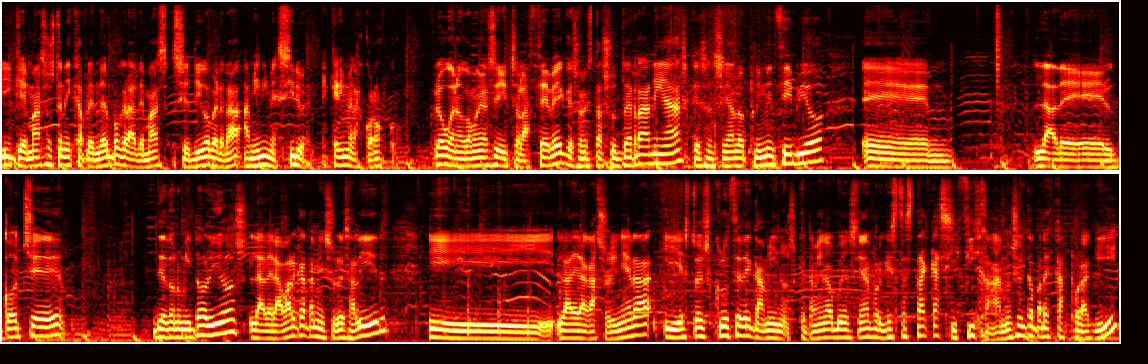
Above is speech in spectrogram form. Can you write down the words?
y que más os tenéis que aprender porque las demás, si os digo verdad, a mí ni me sirven. Es que ni me las conozco. Pero bueno, como ya os he dicho, las CB, que son estas subterráneas, que se enseñan los principios. Eh, la del coche de dormitorios, la de la barca también suele salir y la de la gasolinera y esto es cruce de caminos, que también la voy a enseñar porque esta está casi fija, a no ser que aparezcas por aquí,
